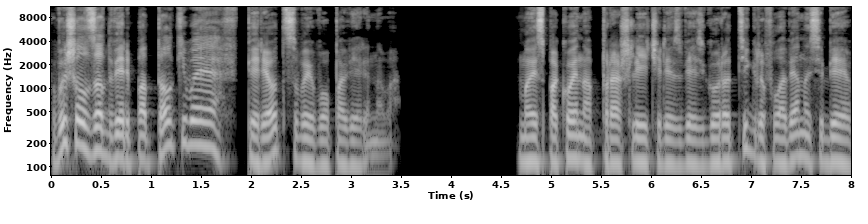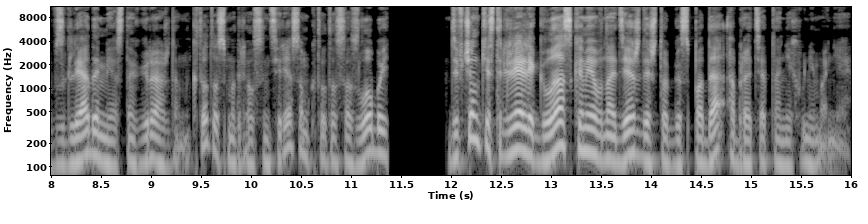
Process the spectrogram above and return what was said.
вышел за дверь, подталкивая вперед своего поверенного. Мы спокойно прошли через весь город тигров, ловя на себе взгляды местных граждан. Кто-то смотрел с интересом, кто-то со злобой. Девчонки стреляли глазками в надежде, что господа обратят на них внимание.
